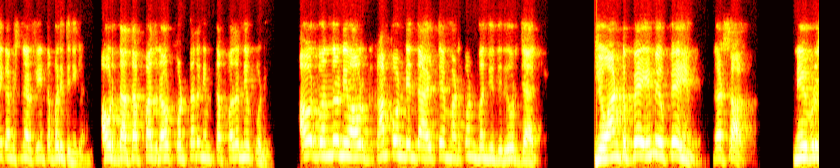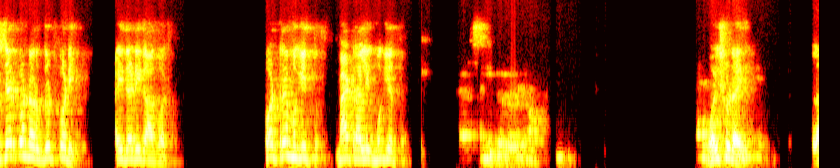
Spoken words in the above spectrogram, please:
the commissioner fee ಅಂತ ಬರಿತೀನಿ. ಇಲ್ಲ. ಅವ್ರ ತಪ್ಪಾದ್ರೆ ಅವ್ರು ಕೊಡ್ತಾರೆ, ನಿಮ್ ತಪ್ಪಾದ್ರೆ ನೀವು ಕೊಡಿ. ಅವ್ರು ಬಂದ್ರು, ನೀವು ಅವ್ರ ಕಾಂಪೌಂಡ್ ಇಂದ ಅಳತೆ ಮಾಡ್ಕೊಂಡು ಬಂದಿದ್ದೀರಿ ಇವ್ರ ಜಾಗ you want to pay him you pay him that's all ನೀವಿಬ್ರು ಸೇರ್ಕೊಂಡು ಅವ್ರಿಗೆ ದುಡ್ಡು ಕೊಡಿ. ಐದು ಅಡಿಗೆ ಆಗೋದು ಕೊಟ್ರೆ ಮುಗೀತು. ಮ್ಯಾಟ್ರ್ ಅಲ್ಲಿಗೆ ಮುಗಿಯುತ್ತೆ. ವೈ ಶುಡ್ ಐ ಅಲ್ಲ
